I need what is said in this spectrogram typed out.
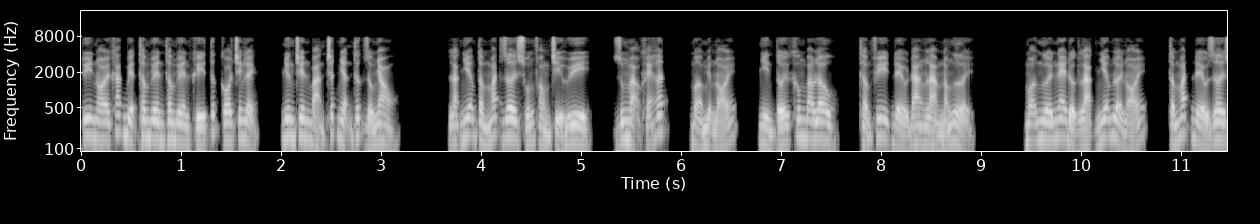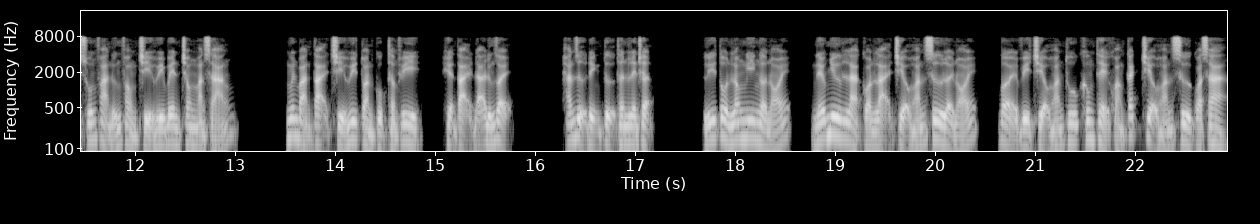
Tuy nói khác biệt thâm viên thâm viên khí tức có chênh lệch, nhưng trên bản chất nhận thức giống nhau. Lạc nhiễm tầm mắt rơi xuống phòng chỉ huy, dung mạo khẽ hất, mở miệng nói, nhìn tới không bao lâu, thẩm phi đều đang làm nóng người mọi người nghe được lạc nhiễm lời nói, tầm mắt đều rơi xuống phản ứng phòng chỉ huy bên trong màn sáng. Nguyên bản tại chỉ huy toàn cục thẩm phi, hiện tại đã đứng dậy. Hắn dự định tự thân lên trận. Lý tồn long nghi ngờ nói, nếu như là còn lại triệu hoán sư lời nói, bởi vì triệu hoán thu không thể khoảng cách triệu hoán sư quá xa,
